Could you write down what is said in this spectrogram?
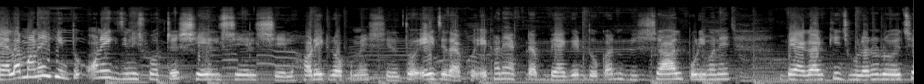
মেলা মানেই কিন্তু অনেক জিনিসপত্রের সেল সেল সেল, হরেক রকমের সেল। তো এই যে দেখো, এখানে একটা ব্যাগের দোকান, বিশাল পরিমাণে ব্যাগ আর কি ঝোলানো রয়েছে,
